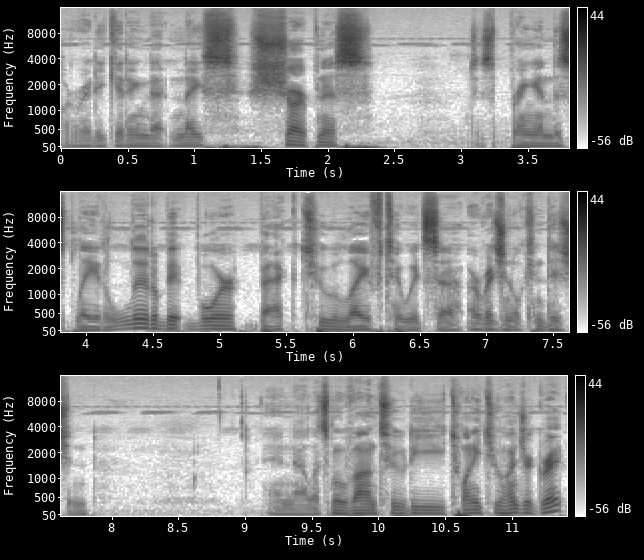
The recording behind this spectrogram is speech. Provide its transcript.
Already getting that nice sharpness Just bringing this blade a little bit more back to life to its uh, original condition. And now let's move on to the 2200 grit.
